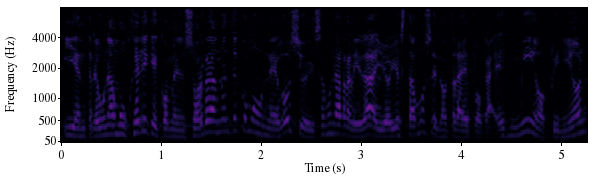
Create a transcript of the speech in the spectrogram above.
y entre una mujer y que comenzó realmente como un negocio. Y esa es una realidad. Y hoy estamos en otra época. Es mi opinión,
